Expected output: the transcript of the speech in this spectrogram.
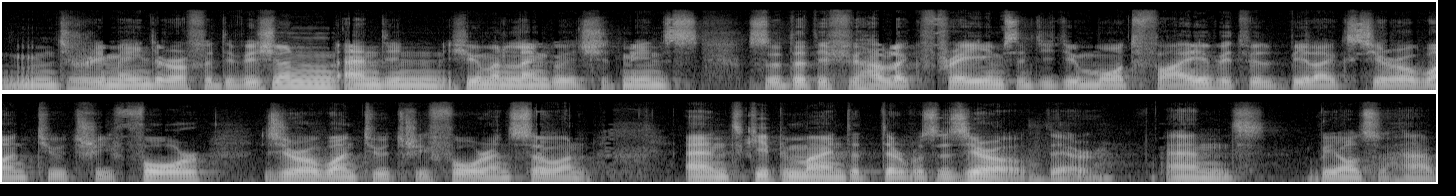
Mm, the remainder of a division. And in human language it means so that if you have like frames and you do mod 5 it will be like 0 1 2 3 4 0 1 2 3 4 and so on. And keep in mind that there was a 0 there. And we also have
